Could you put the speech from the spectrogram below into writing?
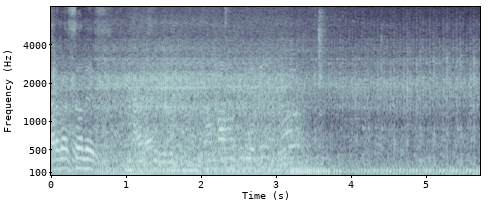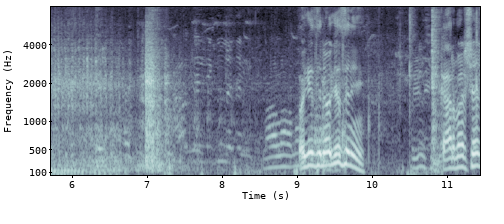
Karma solid. ওই গেছিনি ওই গেছিনি কারবার শেষ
